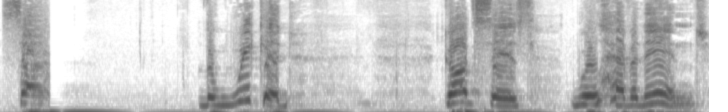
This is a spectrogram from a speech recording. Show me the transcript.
So, the wicked, God says, will have an end.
